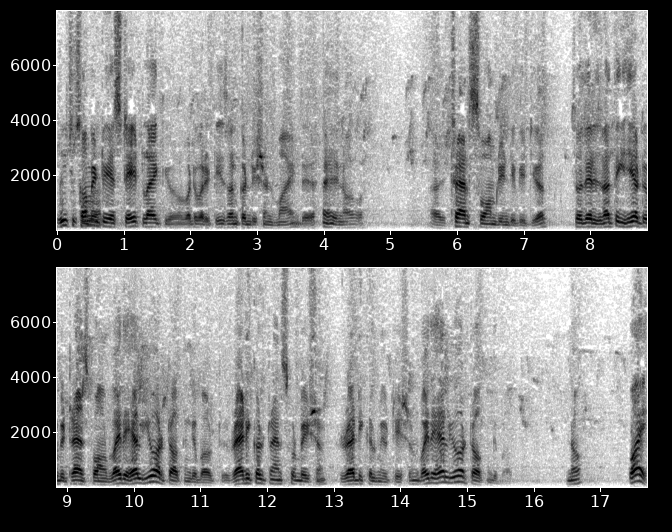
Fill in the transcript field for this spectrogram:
Reached come somewhere. into a state like uh, whatever it is, unconditioned mind, uh, you know, a transformed individual. So there is nothing here to be transformed. Why the hell you are talking about radical transformation, radical mutation? Why the hell you are talking about? No, why?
